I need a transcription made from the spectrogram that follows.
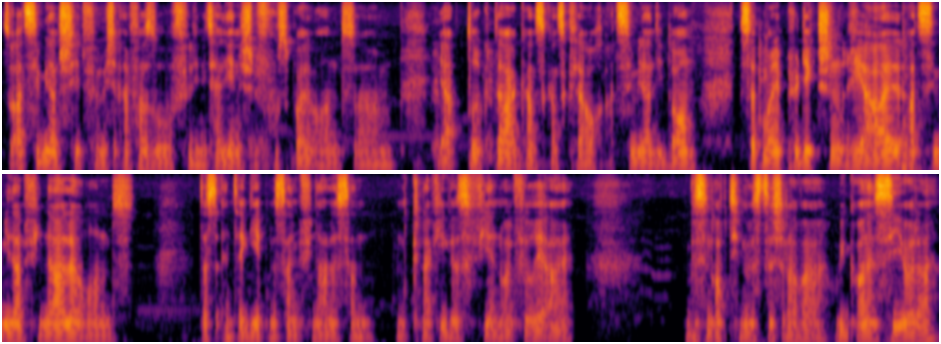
so AC Milan steht für mich einfach so für den italienischen Fußball und ähm, ja, drückt da ganz, ganz klar auch AC Milan die Daumen. Deshalb meine Prediction, Real AC Milan Finale und das Endergebnis im Finale ist dann ein knackiges 4-0 für Real. Ein bisschen optimistisch, aber we gonna see, oder?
